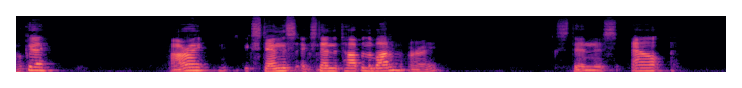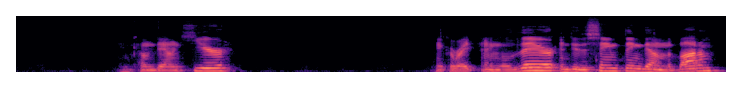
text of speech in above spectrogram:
Okay. All right. Extend this, extend the top and the bottom. All right. Extend this out. And come down here. Make a right angle there and do the same thing down the bottom.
